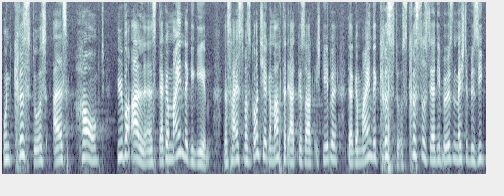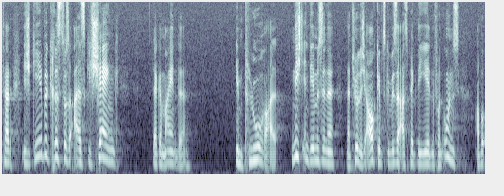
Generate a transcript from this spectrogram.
und Christus als Haupt über alles der Gemeinde gegeben. Das heißt, was Gott hier gemacht hat, er hat gesagt, ich gebe der Gemeinde Christus, Christus, der die bösen Mächte besiegt hat, ich gebe Christus als Geschenk der Gemeinde im Plural. Nicht in dem Sinne, natürlich auch gibt es gewisse Aspekte jeden von uns, aber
